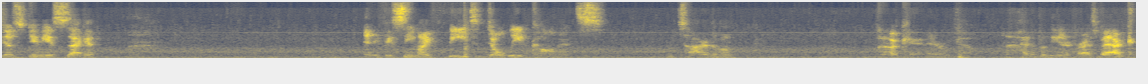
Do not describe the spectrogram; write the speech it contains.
Just give me a second. And if you see my feet, don't leave comments. I'm tired of them. Okay, there we go. I had to put the Enterprise back.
